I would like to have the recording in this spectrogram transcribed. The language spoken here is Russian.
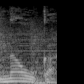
Наука.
